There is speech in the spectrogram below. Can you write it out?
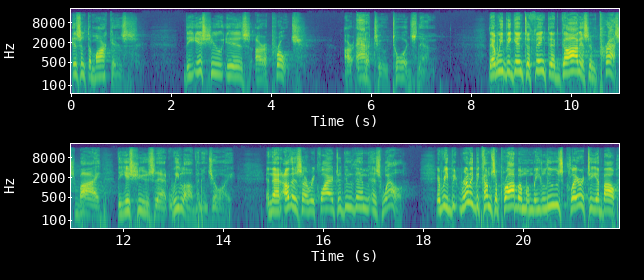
isn't the markers, the issue is our approach, our attitude towards them. That we begin to think that God is impressed by the issues that we love and enjoy and that others are required to do them as well. It really becomes a problem when we lose clarity about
